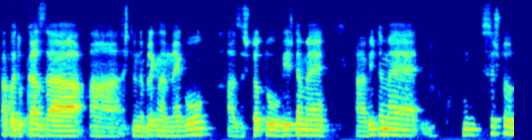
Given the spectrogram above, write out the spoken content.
Това, което каза, а, ще наблегна на него, а, защото виждаме, а, виждаме също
